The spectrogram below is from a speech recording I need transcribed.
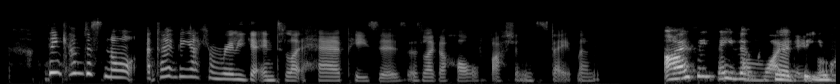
I think I'm just not, I don't think I can really get into like hair pieces as like a whole fashion statement I think they look good, but you people.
